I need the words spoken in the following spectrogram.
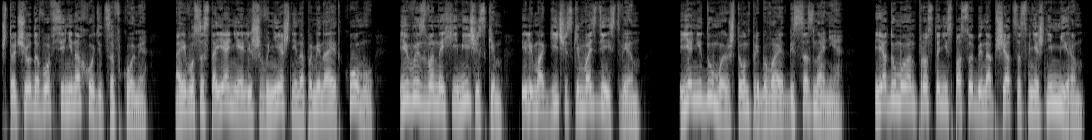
что Чода вовсе не находится в коме, а его состояние лишь внешне напоминает кому и вызвано химическим или магическим воздействием. Я не думаю, что он пребывает без сознания. Я думаю, он просто не способен общаться с внешним миром.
